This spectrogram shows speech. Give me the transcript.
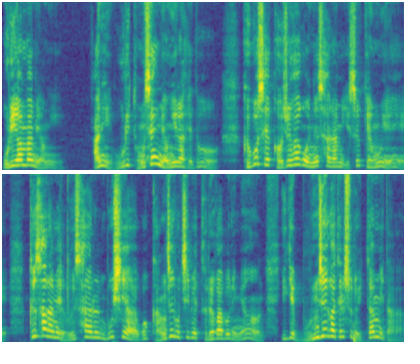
우리 엄마 명의 아니, 우리 동생 명의라 해도 그곳에 거주하고 있는 사람이 있을 경우에 그 사람의 의사를 무시하고 강제로 집에 들어가 버리면 이게 문제가 될 수도 있답니다.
